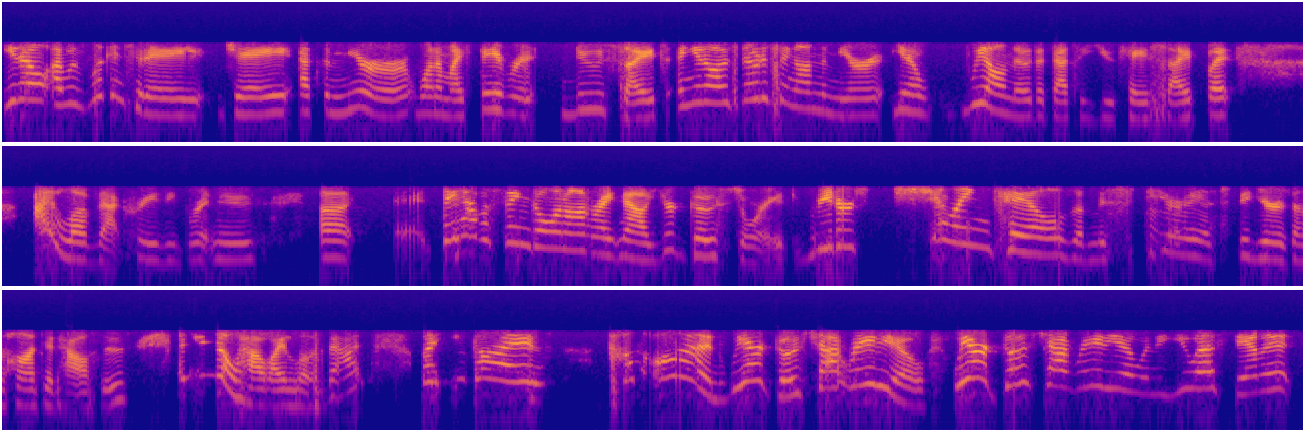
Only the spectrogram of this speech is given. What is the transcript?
you know, I was looking today, Jay, at the Mirror, one of my favorite news sites, and you know, I was noticing on the Mirror. You know, we all know that that's a UK site, but I love that crazy Brit News. Uh, they have a thing going on right now. Your ghost stories, readers' chilling tales of mysterious figures and haunted houses, and you know how I love that. But you guys, come on, we are Ghost Chat Radio. We are Ghost Chat Radio in the U.S. Damn it!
